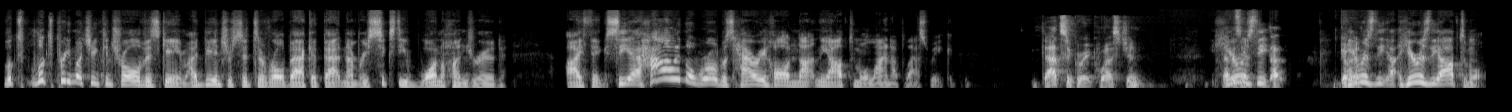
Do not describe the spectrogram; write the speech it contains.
looked looked pretty much in control of his game. I'd be interested to roll back at that number. He's sixty one hundred, I think. See, uh, how in the world was Harry Hall not in the optimal lineup last week? That's a great question. That here was a, the that, here was the uh, here was the optimal.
